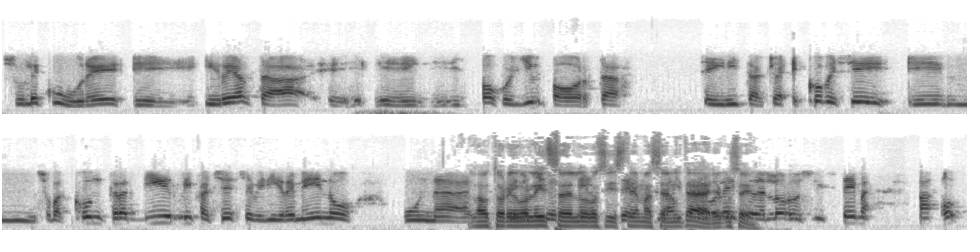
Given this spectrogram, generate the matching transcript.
sulle cure e in realtà eh, eh, poco gli importa se in Italia, cioè è come se ehm, insomma, contraddirli facesse venire meno una, l'autorevolezza del loro sistema sanitario. L'autorevolezza del loro sistema, ma oh,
